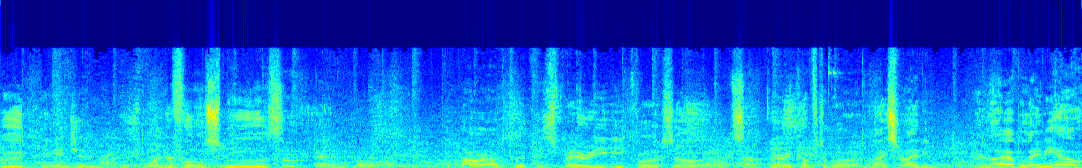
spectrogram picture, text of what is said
good. The engine is wonderful, smooth, and uh, the power output is very equal. So it's a very comfortable, nice riding. Reliable anyhow.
